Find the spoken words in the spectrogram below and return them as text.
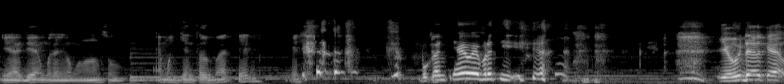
iya dia yang berani ngomong langsung emang gentle banget ya nih Bukan cewek berarti. ya udah kayak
